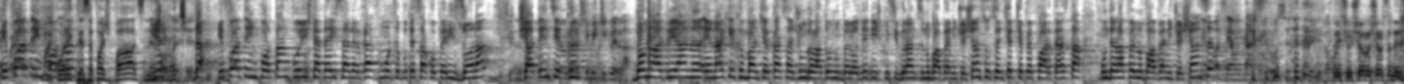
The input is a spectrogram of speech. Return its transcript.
E foarte Mai important. corect e să faci vați, E, nenoroce. da, e foarte important voi ăștia de aici să alergați mult, să puteți să acoperiți zona și atenție când domnul Adrian Enache când va încerca să ajungă la domnul Belodedi și cu siguranță nu va avea nicio șansă, o să încerce pe partea asta unde la fel nu va avea nicio șansă. Deci ușor, ușor se, de-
